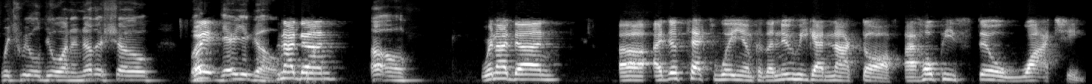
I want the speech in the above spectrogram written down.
which we will do on another show. But Wait, there you go. We're not done. Uh oh. We're not done. Uh, I just text William because I knew he got knocked off. I hope he's still watching.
